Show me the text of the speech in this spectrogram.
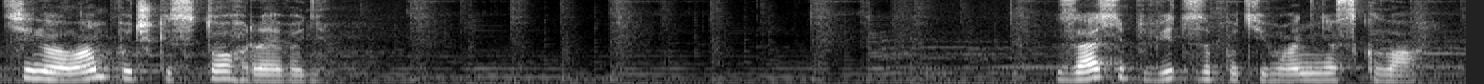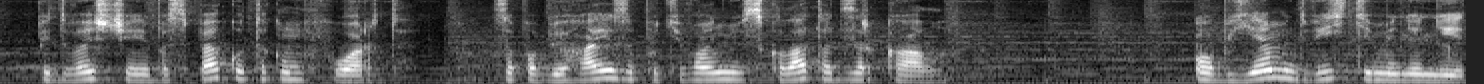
Ціна лампочки 100 гривень. Засіб від запотівання скла. Підвищує безпеку та комфорт. Запобігає запотіванню скла та дзеркал. Об'єм 200 мл.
